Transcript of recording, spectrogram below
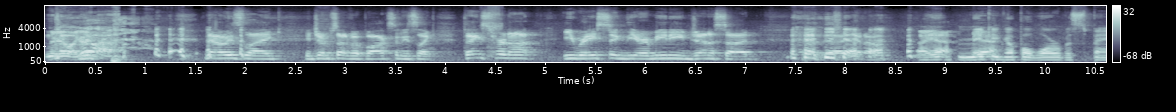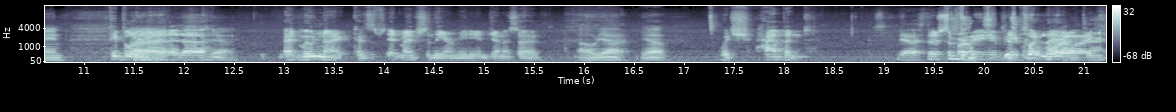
and they're like, "Ah." Now he's like he jumps out of a box and he's like, "Thanks for not erasing the Armenian genocide." And, uh, Yeah. you know, oh yeah, Making yeah. up a war with Spain. People are Uh, mad at uh, Yeah. at Moon Knight because it mentioned the Armenian genocide, Oh yeah, yeah. which happened. yeah, there's some Armenian people who are out like, there.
